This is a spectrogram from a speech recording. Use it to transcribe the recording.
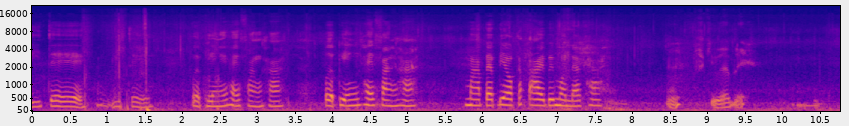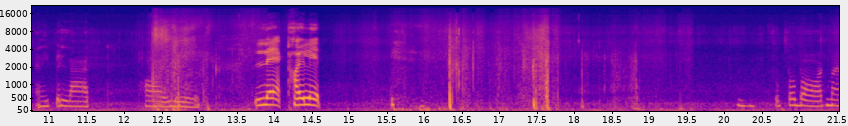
ดีเจ ดีเจ เปิดเพลงให้ใครฟังคะ เปิดเพลงให้ใครฟังคะ มาแป๊บเดียวก็ตายไปหมดแล้วค่ะสกิลเล็บเลย อันนี้เป็นลาดทอยเลยแหลกทอยเล็ตซุปเปอร์บอสมา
